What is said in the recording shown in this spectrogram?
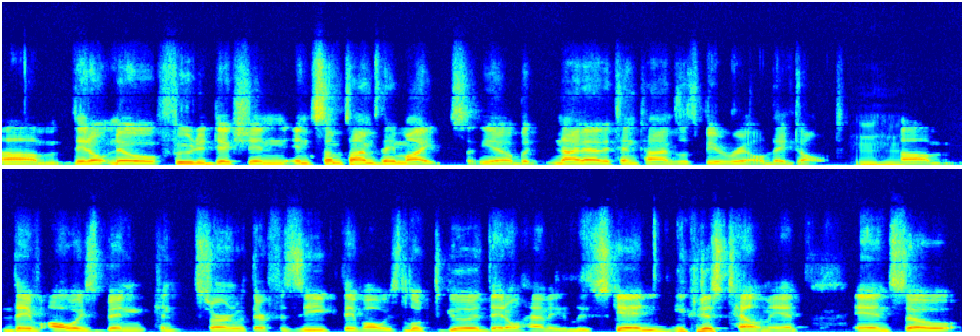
Um, they don't know food addiction, and sometimes they might, you know, but nine out of ten times, let's be real, they don't. Mm-hmm. Um, they've always been concerned with their physique. They've always looked good. They don't have any loose skin. You can just tell, man. And so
